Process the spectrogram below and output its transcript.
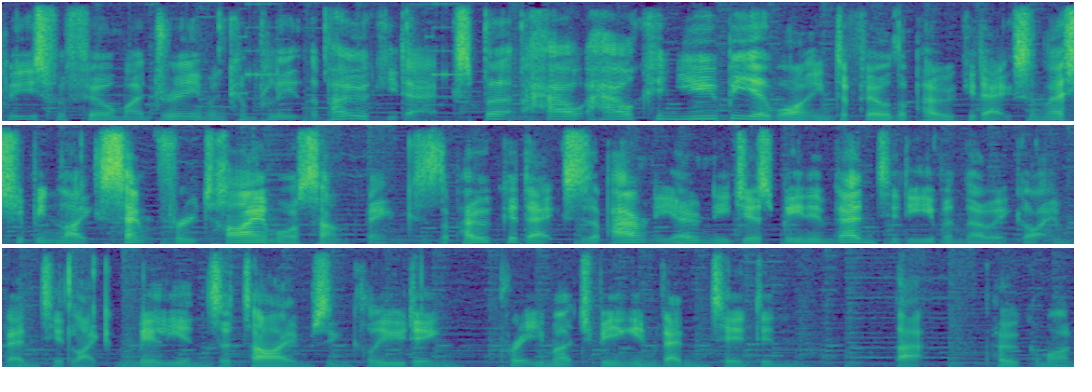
Please fulfill my dream and complete the Pokédex. But how how can you be wanting to fill the Pokédex unless you've been like sent through time or something? Because the Pokédex has apparently only just been invented, even though it got invented like millions of times, including pretty much being invented in that Pokemon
